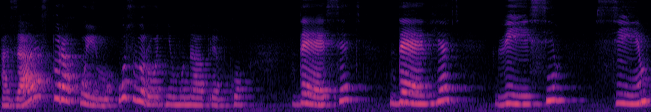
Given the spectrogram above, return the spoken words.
А зараз порахуємо у зворотньому напрямку. Десять, дев'ять, вісім, сім,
